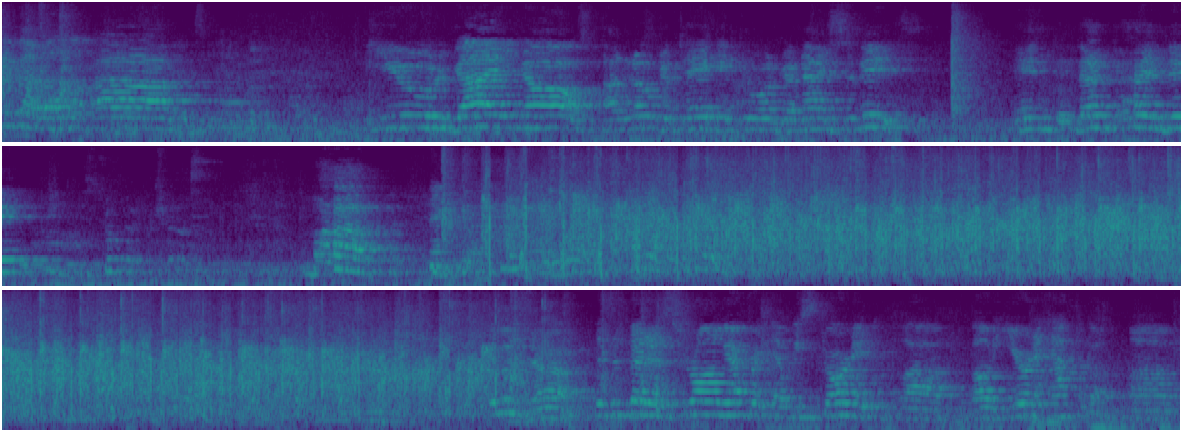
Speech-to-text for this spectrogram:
do you got, Rollo? Uh, your guy know how long it take it to organize this. And that guy did a super job. Bob, It was, this has been a strong effort that we started uh, about a year and a half ago. Um,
